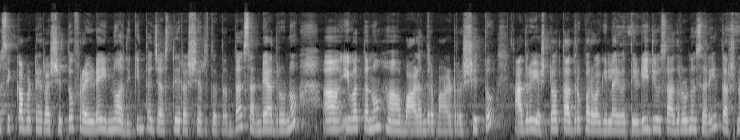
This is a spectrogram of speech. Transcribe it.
ಸಿಕ್ಕಾಪಟ್ಟೆ ರಶ್ ಇತ್ತು. ಫ್ರೈಡೇ ಇನ್ನೂ ಅದಕ್ಕಿಂತ ಜಾಸ್ತಿ ರಶ್ ಇರ್ತದಂತ ಸಂಡೇ ಆದ್ರೂ ಇವತ್ತನು ಭಾಳ ಅಂದ್ರೆ ಭಾಳ ರಶ್ ಇತ್ತು. ಆದರೂ ಎಷ್ಟೊತ್ತಾದರೂ ಪರವಾಗಿಲ್ಲ, ಇವತ್ತು ಇಡೀ ದಿವಸ ಆದ್ರೂ ಸರಿ, ದರ್ಶನ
